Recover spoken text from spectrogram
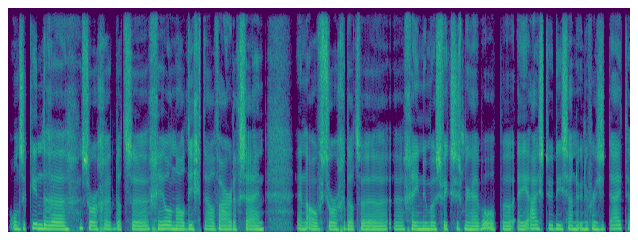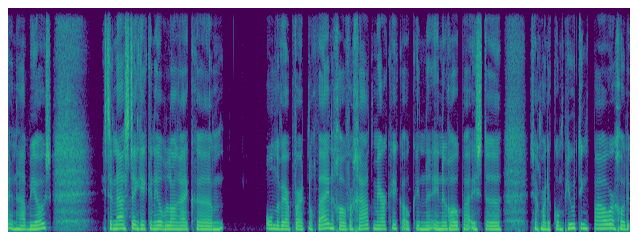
onze kinderen zorgen dat ze geheel en al digitaal vaardig zijn. En over zorgen dat we uh, geen numerus fixus meer hebben op eh, AI-studies aan de universiteiten en HBO's. Is daarnaast denk ik een heel belangrijk uh, onderwerp waar het nog weinig over gaat, merk ik. Ook in, in Europa is de, zeg maar de computing power, gewoon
